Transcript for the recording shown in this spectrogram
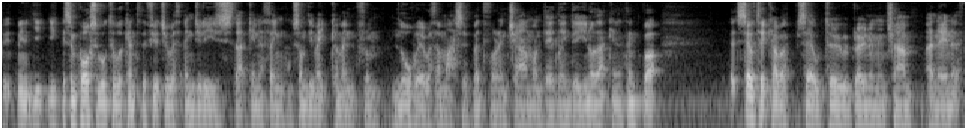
I mean, you, you, it's impossible to look into the future with injuries, that kind of thing. Somebody might come in from nowhere with a massive bid for Ntcham on deadline day, you know, that kind of thing. But Celtic have a settled two with Brown and Ntcham, and then if,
